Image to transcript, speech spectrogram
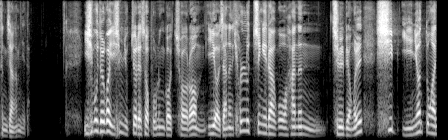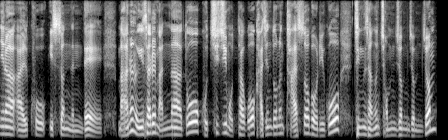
등장합니다. 25절과 26절에서 보는 것처럼 이 여자는 혈루증이라고 하는 질병을 12년 동안이나 앓고 있었는데 많은 의사를 만나도 고치지 못하고 가진 돈은 다 써버리고 증상은 점점 점점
